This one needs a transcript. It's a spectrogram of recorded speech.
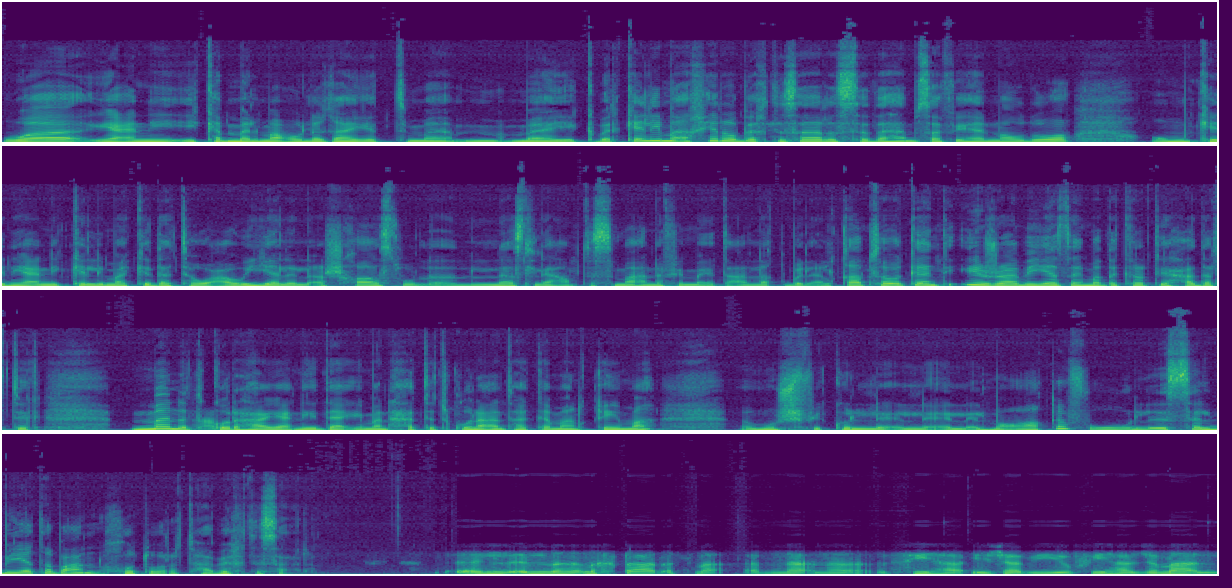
ويعني يكمل معه لغاية ما ما يكبر. كلمة أخيرة باختصار أستاذة همسة في هالموضوع وممكن يعني كلمة كذا توعوية للأشخاص والناس اللي عم تسمعنا فيما يتعلق بالألقاب سواء كانت إيجابية زي ما ذكرتي حضرتك ما نذكرها يعني دائما حتى تكون عندها كمان قيمة مش في كل المواقف والسلبية طبعا خطورتها. باختصار. نختار أسماء أبنائنا فيها إيجابية وفيها جمال.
